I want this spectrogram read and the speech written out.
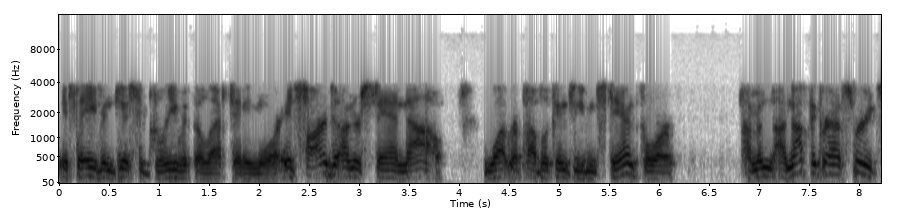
if they even disagree with the left anymore. It's hard to understand now what Republicans even stand for. I'm, in, I'm not the grassroots,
